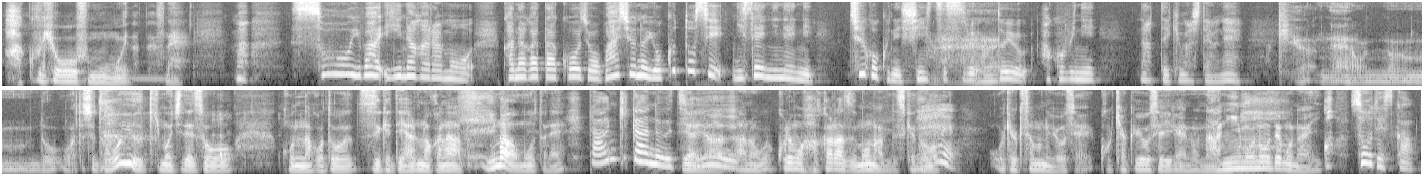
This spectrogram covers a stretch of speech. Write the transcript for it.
白氷を踏む思いだったですね。まあそうは言いながらも金型工場買収の翌年2002年に中国に進出するという運びになっていきましたよね。ね、ど私はどういう気持ちでそう こんなことを続けてやるのかなと今思うとね。短期間のうちに。いやいやあのこれも図らずもなんですけど、ね、お客様の要請顧客要請以外の何者でもない。あそうですか。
